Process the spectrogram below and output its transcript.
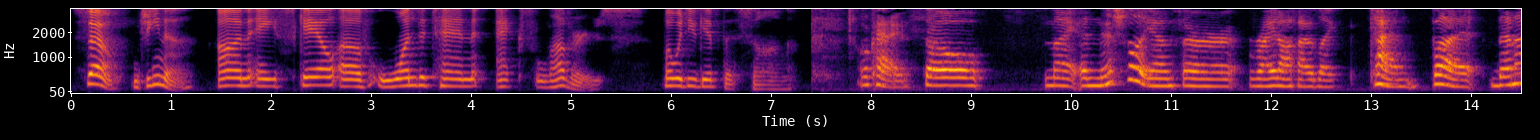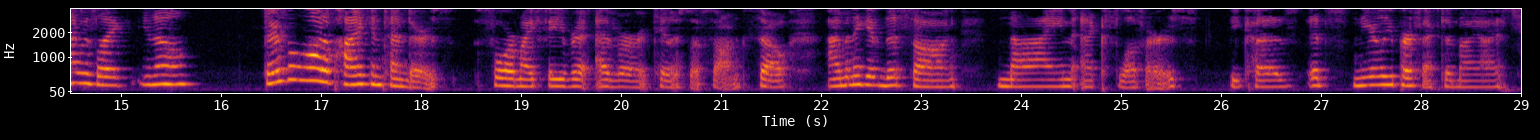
So, Gina, on a scale of 1 to 10 ex lovers, what would you give this song? Okay, so my initial answer right off, I was like 10, but then I was like, you know, there's a lot of high contenders for my favorite ever Taylor Swift song. So I'm going to give this song nine ex lovers because it's nearly perfect in my eyes.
